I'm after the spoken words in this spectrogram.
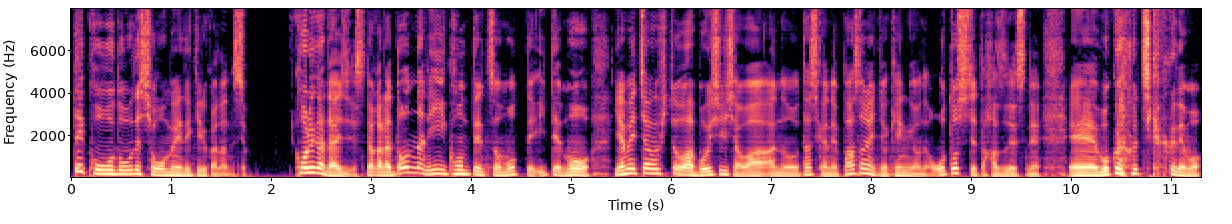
て行動で証明できるかなんですよ。これが大事です。だからどんなにいいコンテンツを持っていても、辞めちゃう人は、 Voicy 社は、あの、確かね、パーソナリティの権限をね、落としてたはずですね。えー、僕の近くでも、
